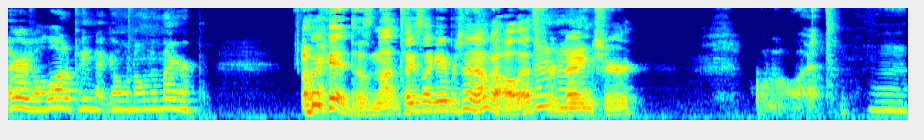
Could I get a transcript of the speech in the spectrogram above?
There's a lot of peanut going on in there. Okay, it does not taste like 8% alcohol. That's for Mm-mm. dang sure. Oh, no, what? Mm.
